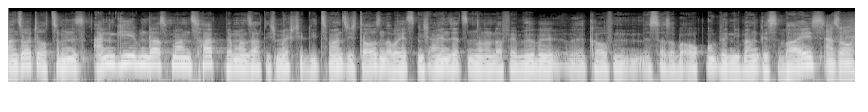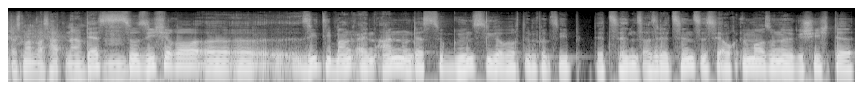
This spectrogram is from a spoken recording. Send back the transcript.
Man sollte auch zumindest angeben, dass man es hat. Wenn man sagt, ich möchte die 20.000 aber jetzt nicht einsetzen, sondern dafür Möbel äh, kaufen, ist das aber auch gut, wenn die Bank es weiß. Also, dass man was hat, ne? Desto sicherer äh, äh, sieht die Bank einen an und desto günstiger wird im Prinzip der Zins. Also der Zins ist ja auch immer so eine Geschichte,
